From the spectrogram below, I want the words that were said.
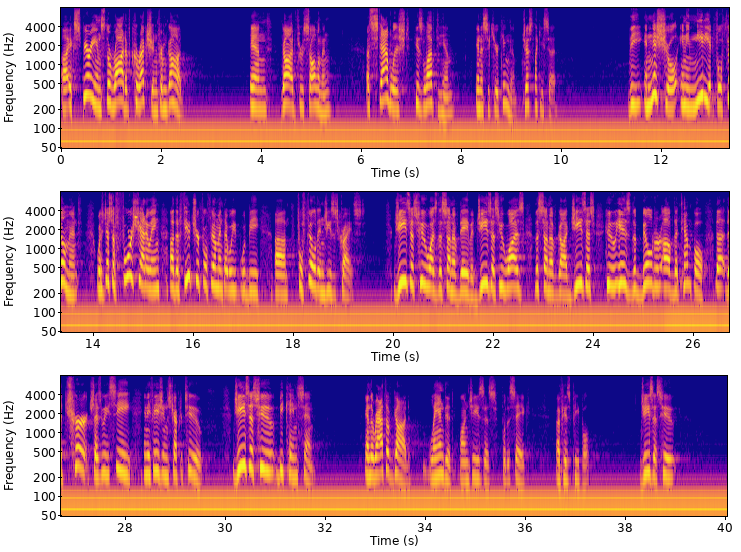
uh, experienced the rod of correction from God. And God, through Solomon, established his love to him in a secure kingdom, just like he said. The initial and immediate fulfillment was just a foreshadowing of the future fulfillment that we would be uh, fulfilled in Jesus Christ. Jesus, who was the Son of David, Jesus, who was the Son of God, Jesus, who is the builder of the temple, the, the church, as we see in Ephesians chapter 2, Jesus, who became sin, and the wrath of God landed on Jesus for the sake of his people. Jesus, who,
